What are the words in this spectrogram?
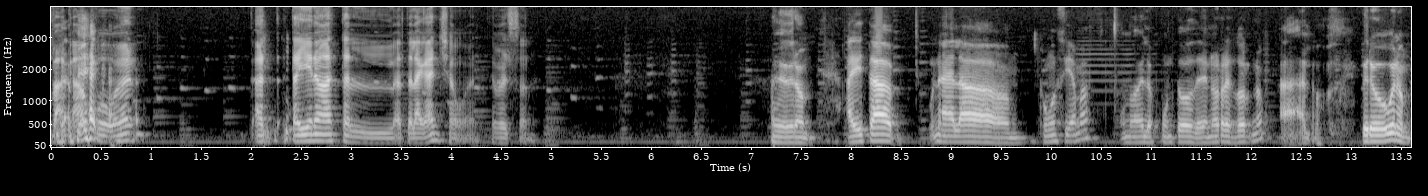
bacán, po, weón. Está lleno hasta, el, hasta la cancha, weón, de personas. Oye, pero ahí está una de las. ¿Cómo se llama? Uno de los puntos de no retorno. Ah, no. Pero bueno,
